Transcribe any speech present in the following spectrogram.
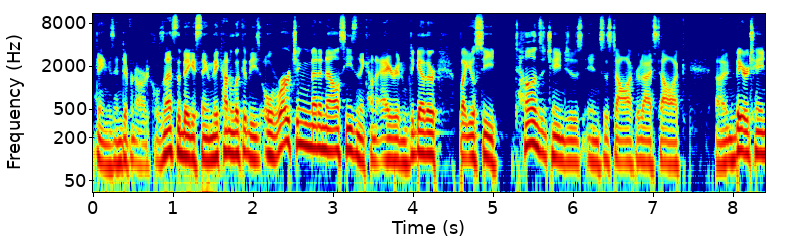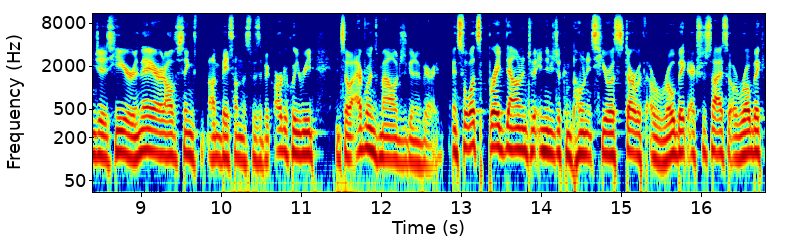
things in different articles. And that's the biggest thing. They kind of look at these overarching meta analyses and they kind of aggregate them together, but you'll see tons of changes in systolic or diastolic uh, and bigger changes here and there and all those things um, based on the specific article you read. And so everyone's mileage is going to vary. And so let's break down into individual components here. Let's start with aerobic exercise. So aerobic,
